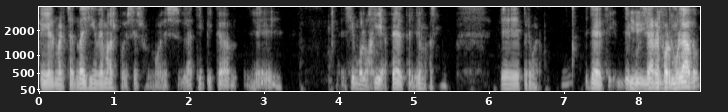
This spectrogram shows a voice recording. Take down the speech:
el merchandising y demás, pues eso no es la típica simbología celta y demás. pero bueno, ya se ha reformulado.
